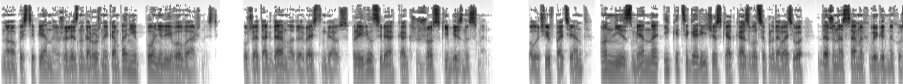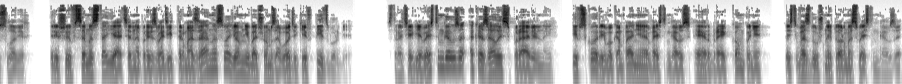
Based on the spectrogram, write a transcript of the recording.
но постепенно железнодорожные компании поняли его важность. Уже тогда молодой Вестингаус проявил себя как жесткий бизнесмен. Получив патент, он неизменно и категорически отказывался продавать его даже на самых выгодных условиях, решив самостоятельно производить тормоза на своем небольшом заводике в Питтсбурге. Стратегия Вестингауза оказалась правильной, и вскоре его компания Westinghouse Air Brake Company, то есть воздушный тормоз Вестингауза,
